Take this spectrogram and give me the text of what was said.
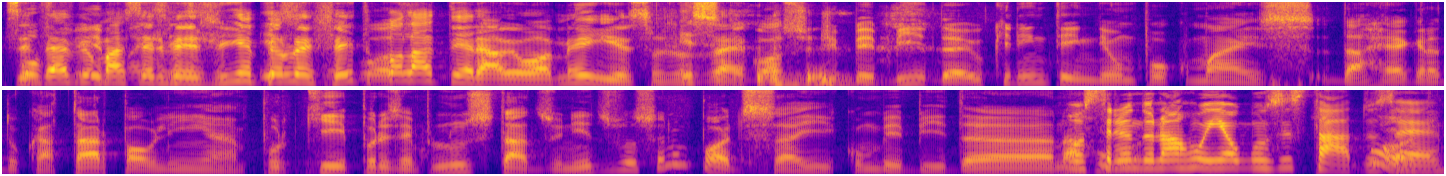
Você Ô, bebe Fê, uma cervejinha esse- pelo esse efeito negócio- colateral. Eu amei isso, José. Esse negócio de bebida, eu queria entender um pouco mais da regra do Catar, Paulinha, porque, por exemplo, nos Estados Unidos você não pode sair com bebida na Mostrando na rua em alguns estados, Pode, é.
